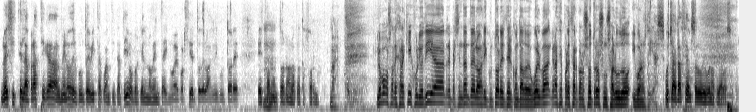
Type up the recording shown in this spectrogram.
no existe en la práctica, al menos desde el punto de vista cuantitativo, porque el 99% de los agricultores están en torno a la plataforma. Bueno. Lo vamos a dejar aquí. Julio Díaz, representante de los agricultores del Condado de Huelva. Gracias por estar con nosotros. Un saludo y buenos días. Muchas gracias, un saludo y buenos días a.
